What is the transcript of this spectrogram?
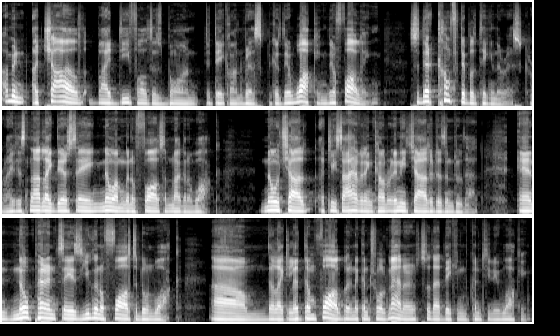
I mean, a child by default is born to take on risk because they're walking, they're falling. So they're comfortable taking the risk, right? It's not like they're saying, no, I'm going to fall, so I'm not going to walk. No child, at least I haven't encountered any child who doesn't do that. And no parent says, you're going to fall, so don't walk. Um, they're like, let them fall, but in a controlled manner so that they can continue walking.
